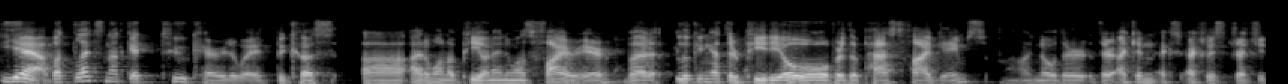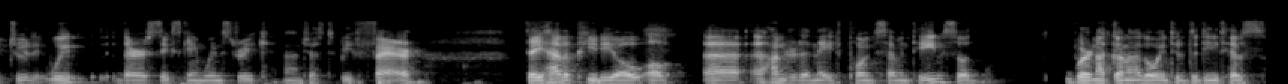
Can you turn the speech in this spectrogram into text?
Yeah, but let's not get too carried away because uh, I don't want to pee on anyone's fire here, but looking at their PDO over the past five games, I know they're they're I can ex- actually stretch it to we their six game win streak. And just to be fair, they have a PDO of uh, 108.17. So we're not gonna go into the details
